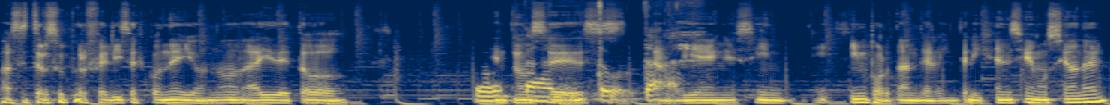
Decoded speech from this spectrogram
vas a estar súper felices con ellos, ¿no? Hay de todo. Entonces también es, importante la inteligencia emocional,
